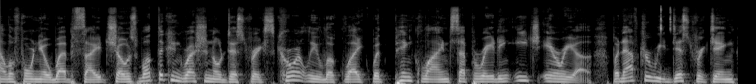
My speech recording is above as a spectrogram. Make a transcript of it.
California website shows what the congressional districts currently look like with pink lines separating each area. But after redistricting,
